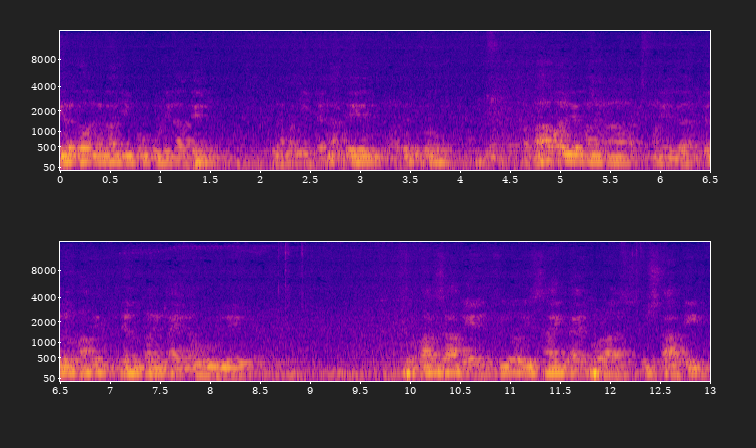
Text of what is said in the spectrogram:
ginagawa na nga yung pungkuli natin, pinapamilya natin, mga ganito, Bawal yung mga, mga ilan, pero bakit meron pa rin tayo nahuli? Para sa akin, siguro is high time for us to study.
